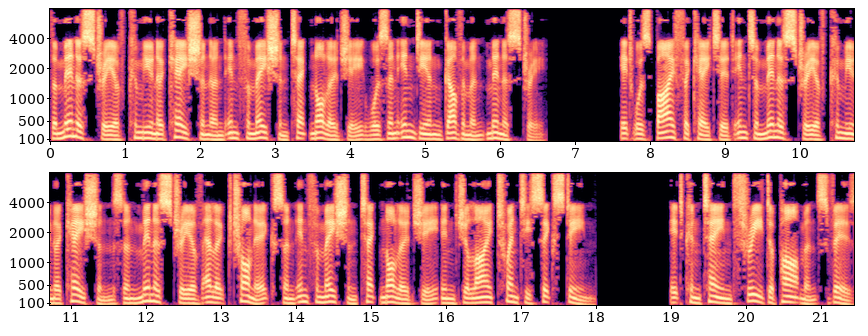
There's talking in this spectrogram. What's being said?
The Ministry of Communication and Information Technology was an Indian government ministry. It was bifurcated into Ministry of Communications and Ministry of Electronics and Information Technology in July 2016. It contained three departments viz.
